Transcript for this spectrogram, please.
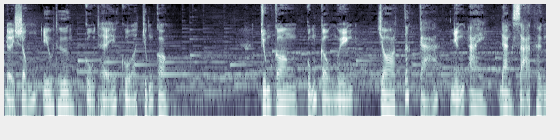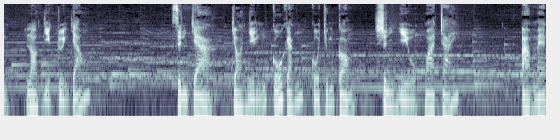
đời sống yêu thương cụ thể của chúng con. Chúng con cũng cầu nguyện cho tất cả những ai đang xả thân lo việc truyền giáo. Xin Cha cho những cố gắng của chúng con sinh nhiều hoa trái. Amen.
